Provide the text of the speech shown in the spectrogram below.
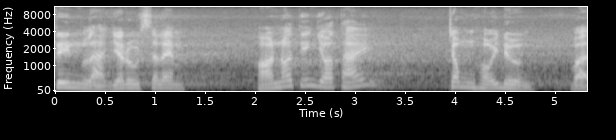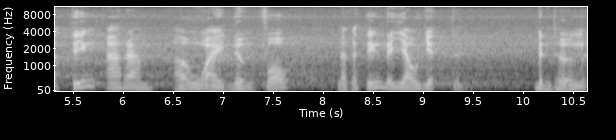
riêng là Jerusalem, họ nói tiếng Do Thái trong hội đường và tiếng Aram ở ngoài đường phố là cái tiếng để giao dịch bình thường đó.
